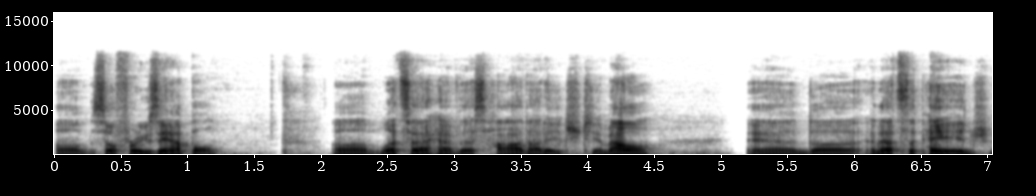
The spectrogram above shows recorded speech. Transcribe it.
Um, so for example, um, let's say I have this ha.html, and, uh, and that's the page.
